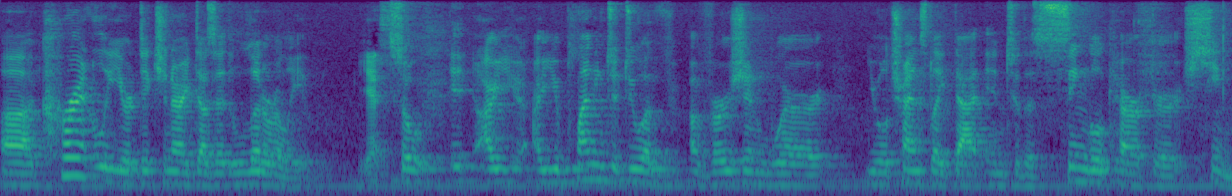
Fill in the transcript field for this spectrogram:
uh, currently your dictionary does it literally. Yes. So it, are you are you planning to do a, a version where you will translate that into the single character xin?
